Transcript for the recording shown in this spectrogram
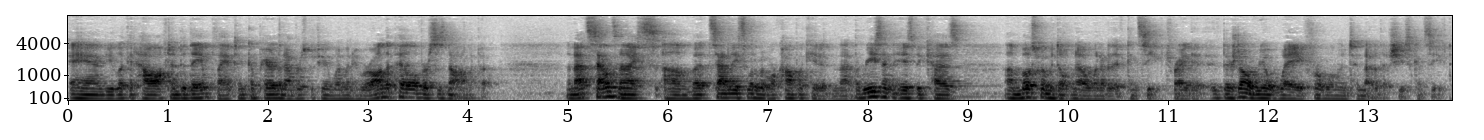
and you look at how often did they implant and compare the numbers between women who are on the pill versus not on the pill. And that sounds nice, um, but sadly it's a little bit more complicated than that. The reason is because um, most women don't know whenever they've conceived, right? It, there's no real way for a woman to know that she's conceived.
